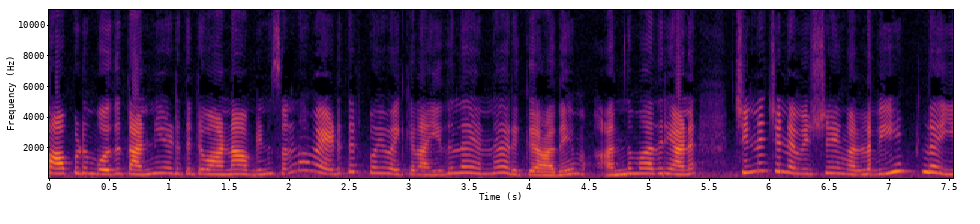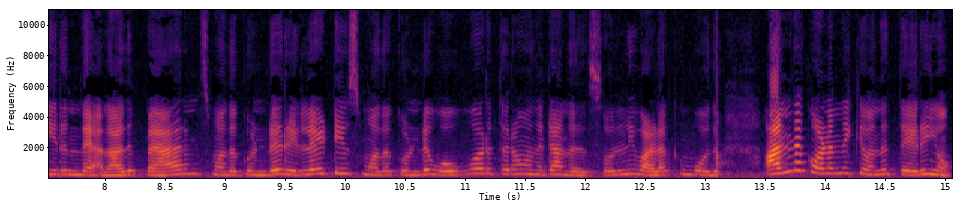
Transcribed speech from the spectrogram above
சாப்பிடும்போது தண்ணி எடுத்துட்டு வானா அப்படின்னு சொல்லி நம்ம எடுத்துட்டு போய் வைக்கலாம். இதுல என்ன இருக்கு? அதே அந்த மாதிரியான சின்ன சின்ன விஷயங்கள்ல வீட்டில் இருந்தே அதாவது பேரண்ட்ஸ் முதற்கொண்டு ரிலேட்டிவ்ஸ் முதற்கொண்டு ஒவ்வொருத்தரும் வந்துட்டு அந்த சொல்லி வளர்க்கும் போது அந்த குழந்தைக்கு வந்து தெரியும்.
